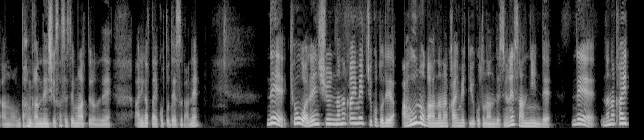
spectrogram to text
あの、ガンガン練習させてもらってるので、ね、ありがたいことですがね。で、今日は練習7回目っていうことで、会うのが7回目っていうことなんですよね、3人で。で、7回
